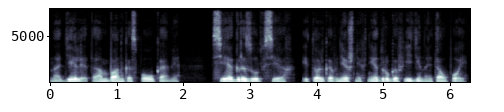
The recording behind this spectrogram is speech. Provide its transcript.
На деле там банка с пауками. Все грызут всех, и только внешних недругов единой толпой.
